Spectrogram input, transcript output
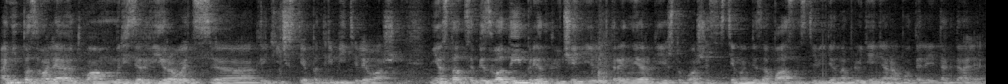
Они позволяют вам резервировать э, критические потребители ваши не остаться без воды при отключении электроэнергии, чтобы ваши системы безопасности, видеонаблюдения работали и так далее.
